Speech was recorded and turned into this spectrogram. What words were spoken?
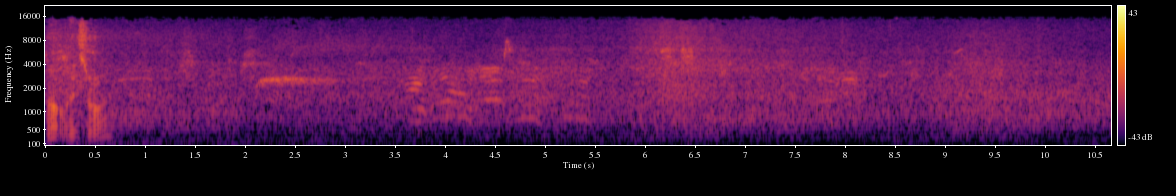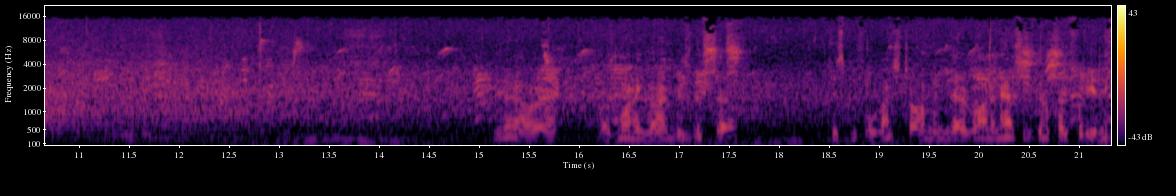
Oh, there's Ryan. You know, uh, I was minding my own business uh, just before lunchtime, and uh, Ryan announced he was going to play footy, and then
